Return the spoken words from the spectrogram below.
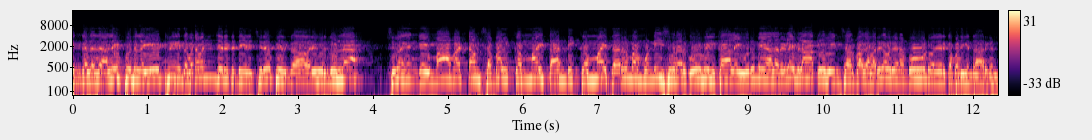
எங்களது அழைப்புதலை ஏற்று இந்த வடவஞ்சரட்டியில் சிறப்பிற்காக அறிவுறுந்துள்ள சிவகங்கை மாவட்டம் சபல் கம்மாய் தாண்டி கம்மாய் தர்ம முன்னீஸ்வரர் கோவில் காலை உரிமையாளர்களை விழா குழுவின் சார்பாக வருக வருக நம்போடு வரவேற்கப்படுகின்றார்கள்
